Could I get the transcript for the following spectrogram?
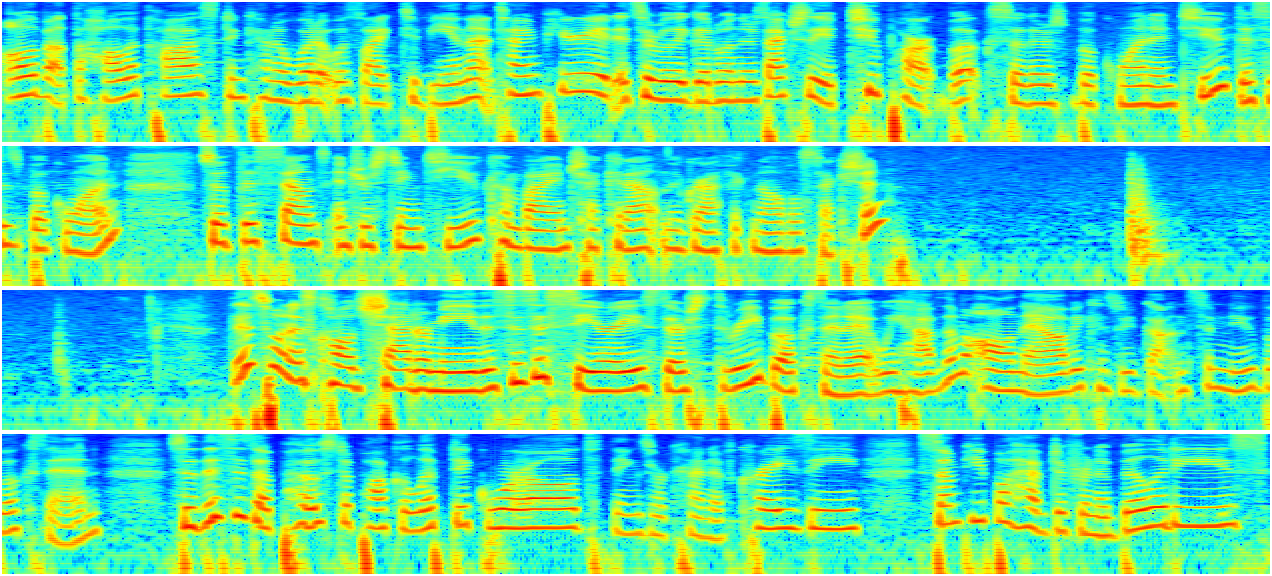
all about the Holocaust and kind of what it was like to be in that time period. It's a really good one. There's actually a two-part book, so there's book one and two. This is book one. So if this sounds interesting to you, come by and check it out in the graphic novel section. This one is called Shatter Me. This is a series. There's three books in it. We have them all now because we've gotten some new books in. So this is a post-apocalyptic world. Things are kind of crazy. Some people have different abilities,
